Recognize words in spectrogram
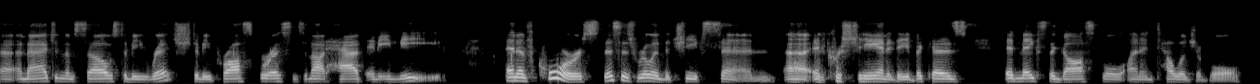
uh, imagine themselves to be rich, to be prosperous, and to not have any need. And of course, this is really the chief sin uh, in Christianity because it makes the gospel unintelligible.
